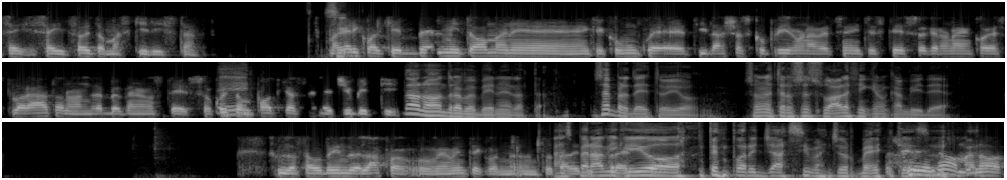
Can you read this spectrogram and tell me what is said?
Sei, sei il solito maschilista. Sì. Magari qualche bel mitomane che comunque ti lascia scoprire una versione di te stesso che non hai ancora esplorato non andrebbe bene lo stesso. Questo Eh. è un podcast LGBT. No, no, andrebbe bene in realtà. Ho sempre detto io, sono eterosessuale finché non cambio idea. Scusa, stavo bevendo dell'acqua ovviamente con un Ah, totale speravi che disprezzo. io temporeggiassi maggiormente. Eh, su- no, ma no,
